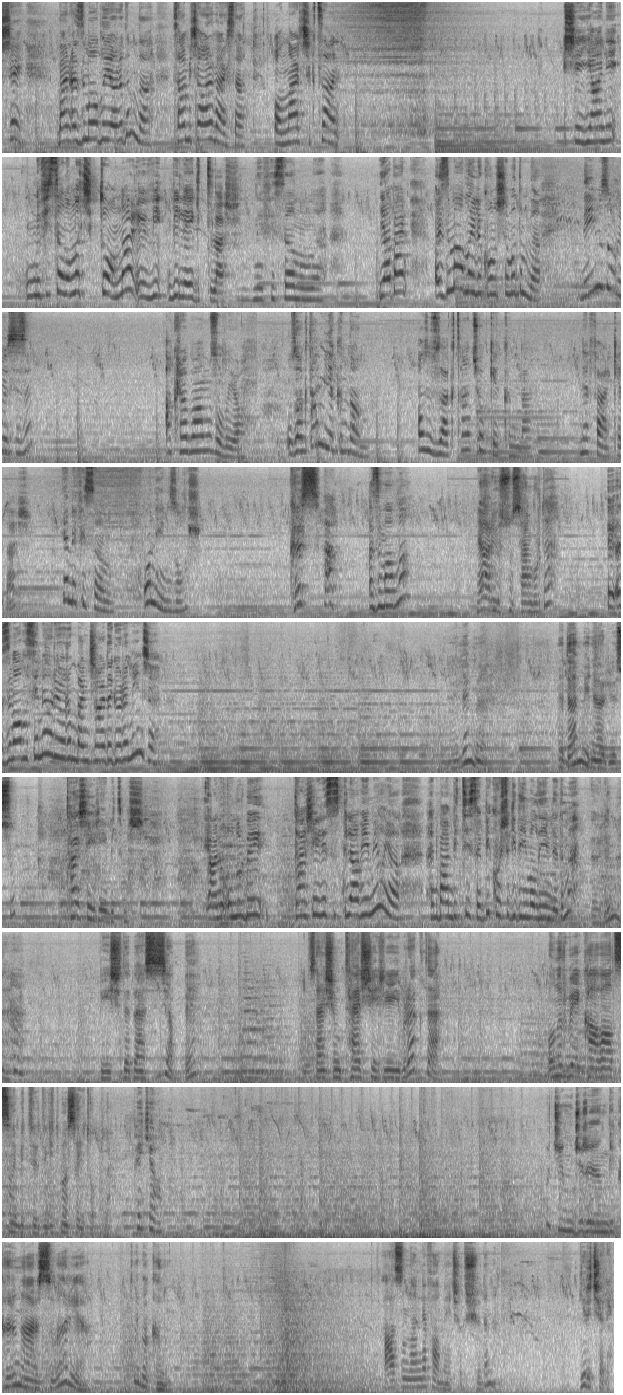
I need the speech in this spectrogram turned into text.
Ee, şey, ben Azim ablayı aradım da sen bir çağrı versen. Onlar çıktı an... Şey yani Nefise Hanım'la çıktı onlar. e, vi- villaya gittiler. Nefise Hanım'la. Ya ben Azim ablayla konuşamadım da. Neyiniz oluyor sizin? Akrabamız oluyor. Uzaktan mı yakından mı? Az uzaktan çok yakından. Ne fark eder? Ya Nefise Hanım, o neyiniz olur? Kız, Ha, Azim abla? Ne arıyorsun sen burada? E, Azim abla seni arıyorum ben içeride göremeyince. Öyle mi? Neden beni arıyorsun? Tel şehriye bitmiş. Yani Onur Bey tel şehriyesiz pilav yemiyor ya. Hani ben bittiyse bir koşu gideyim alayım dedim ha. Öyle mi? Bir işi de bensiz yap be. Sen şimdi tel şehriyeyi bırak da... Onur Bey kahvaltısını bitirdi. Git masayı topla. Peki abla. Cımcırığın bir karın ağrısı var ya. Dur bakalım. Ağzından laf almaya çalışıyor değil mi? Gir içeri.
